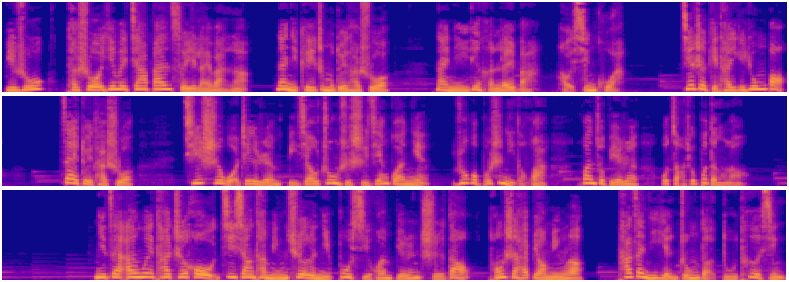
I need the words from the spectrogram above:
比如他说因为加班所以来晚了，那你可以这么对他说：“那你一定很累吧，好辛苦啊。”接着给他一个拥抱，再对他说：“其实我这个人比较重视时间观念，如果不是你的话，换做别人，我早就不等了。”你在安慰他之后，既向他明确了你不喜欢别人迟到，同时还表明了他在你眼中的独特性，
